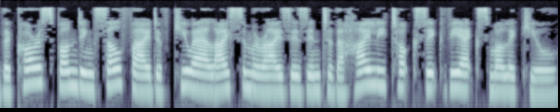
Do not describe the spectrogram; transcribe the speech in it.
the corresponding sulfide of QL isomerizes into the highly toxic VX molecule.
